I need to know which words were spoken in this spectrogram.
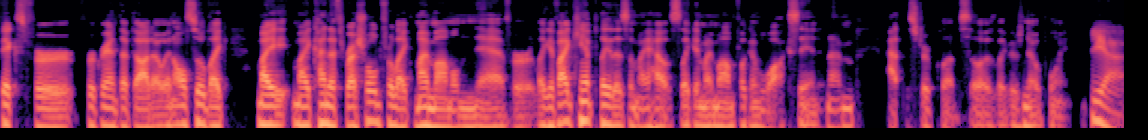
fix for for Grand Theft Auto and also like my my kind of threshold for like my mom will never like if I can't play this in my house like and my mom fucking walks in and I'm at the strip club so I was like there's no point. Yeah,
